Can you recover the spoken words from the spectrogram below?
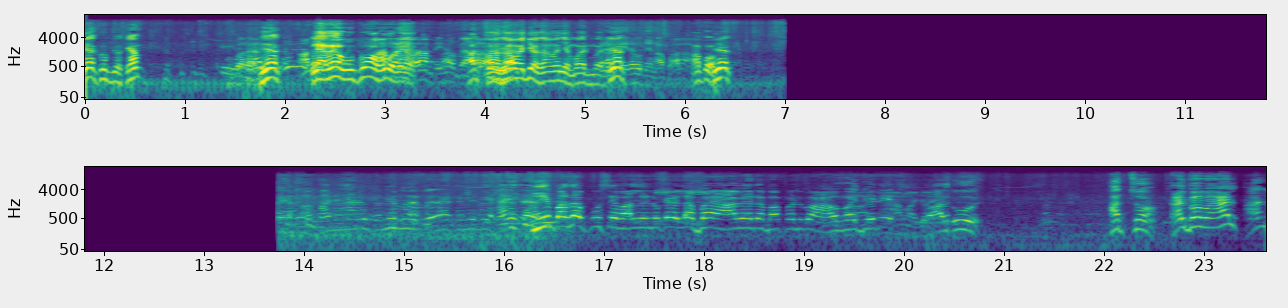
એક રૂપિયો કેમ એક લે હવે ઊભો હું રે મોજ. એક આપો એક ઈ પાછા પૂછે વાલનું કે ભાઈ આવે ને બાપા ને આવવા જો ને. દૂર. હાલ બાબા હાલ. હાલ.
